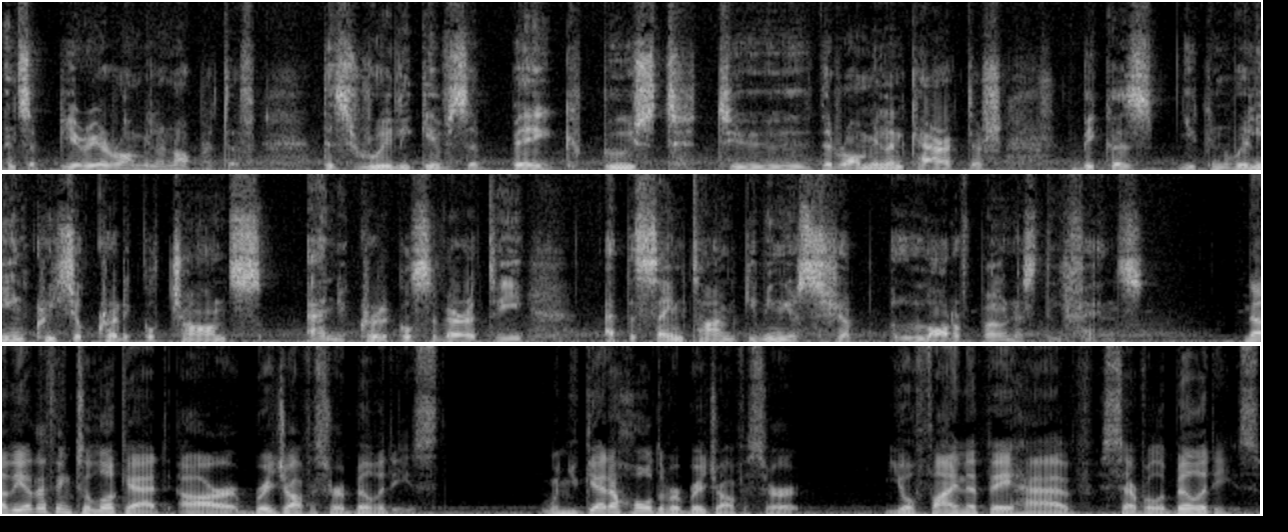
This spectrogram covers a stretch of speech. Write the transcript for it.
and superior Romulan operative. This really gives a big boost to the Romulan characters because you can really increase your critical chance and your critical severity at the same time giving your ship a lot of bonus defense. Now, the other thing to look at are bridge officer abilities. When you get a hold of a bridge officer, you'll find that they have several abilities,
